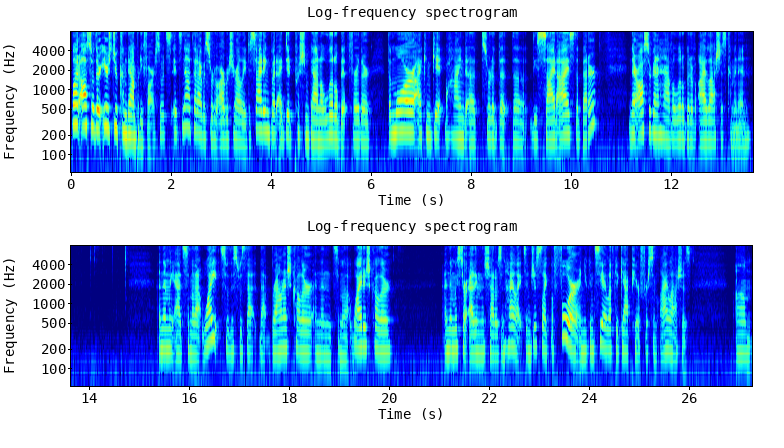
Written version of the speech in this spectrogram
But also their ears do come down pretty far. So it's, it's not that I was sort of arbitrarily deciding, but I did push them down a little bit further. The more I can get behind a, sort of the, the, these side eyes, the better. And they're also going to have a little bit of eyelashes coming in. And then we add some of that white. So this was that, that brownish color and then some of that whitish color. And then we start adding the shadows and highlights. And just like before, and you can see I left a gap here for some eyelashes um,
